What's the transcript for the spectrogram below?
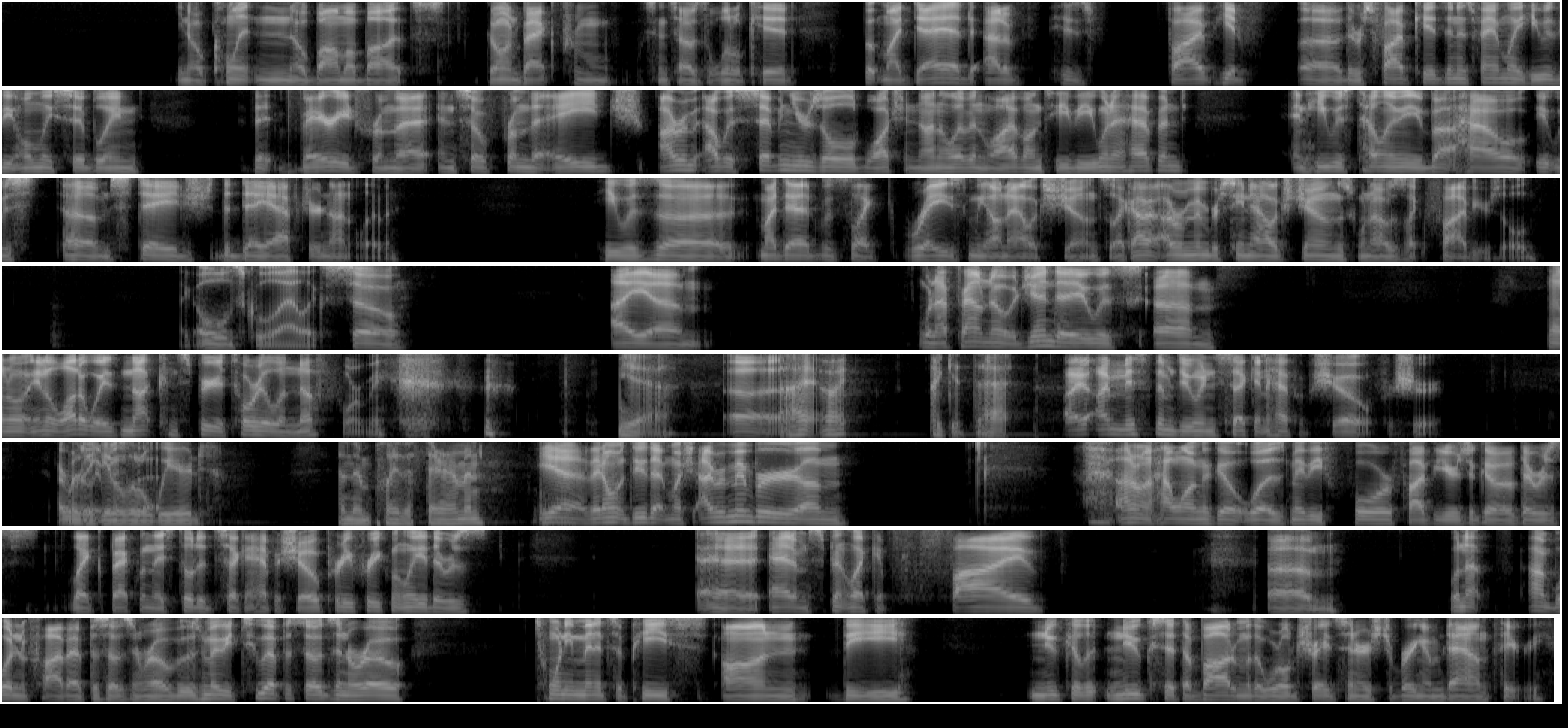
you know, Clinton, Obama bots, going back from since I was a little kid. But my dad, out of his five, he had uh, there was five kids in his family. He was the only sibling that varied from that. And so from the age I rem- I was 7 years old watching 9/11 live on TV when it happened and he was telling me about how it was um, staged the day after 9/11. He was uh my dad was like raised me on Alex Jones. Like I, I remember seeing Alex Jones when I was like 5 years old. Like old school Alex. So I um when I found no agenda, it was um I don't know, in a lot of ways not conspiratorial enough for me. yeah, uh I, I I get that. I, I miss them doing second half of show for sure. I Where they get a little that. weird, and then play the theremin. Yeah, they don't do that much. I remember um I don't know how long ago it was, maybe 4 or 5 years ago, there was like back when they still did second half of show pretty frequently, there was uh, Adam spent like a 5 um well not I wasn't 5 episodes in a row, but it was maybe 2 episodes in a row 20 minutes apiece on the nuclear nukes at the bottom of the World Trade Centers to bring them down theory.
